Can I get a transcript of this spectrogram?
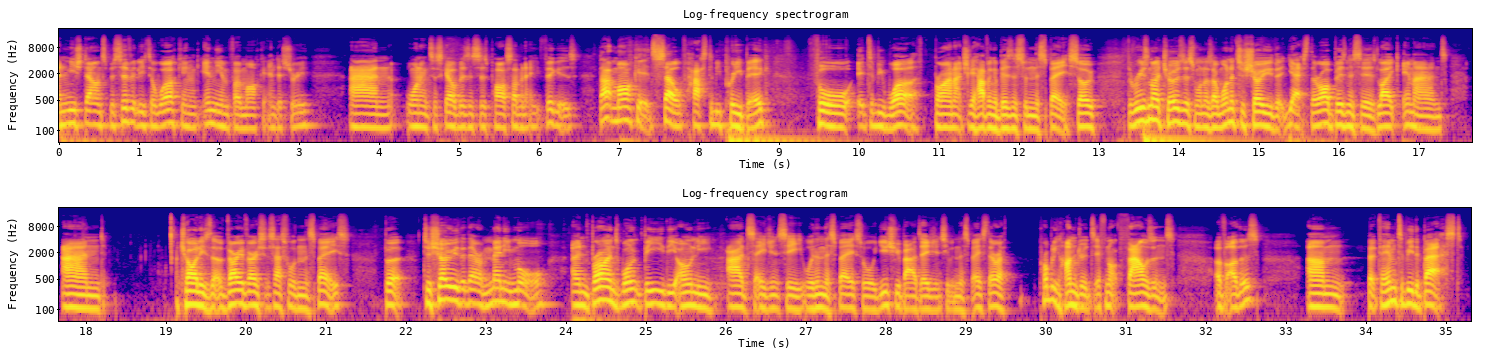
and niche down specifically to working in the info market industry and wanting to scale businesses past seven, eight figures, that market itself has to be pretty big for it to be worth Brian actually having a business in this space. So the reason I chose this one is I wanted to show you that yes, there are businesses like Imans and Charlie's that are very, very successful in the space, but to show you that there are many more, and Brian's won't be the only ads agency within the space or YouTube ads agency within the space. There are probably hundreds, if not thousands, of others. Um, but for him to be the best,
